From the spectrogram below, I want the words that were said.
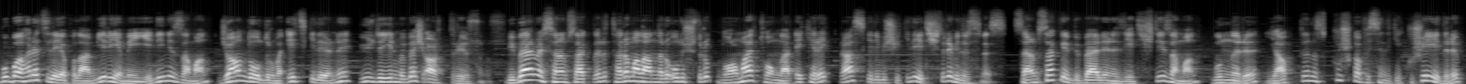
Bu baharat ile yapılan bir yemeği yediğiniz zaman can doldurma etkilerini %25 arttırıyorsunuz. Biber ve sarımsakları tarım alanları oluşturup normal tohumlar ekerek rastgele bir şekilde yetiştirebilirsiniz. Sarımsak ve biberleriniz yetiştiği zaman bunları yaptığınız kuş kafesindeki kuşa yedirip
